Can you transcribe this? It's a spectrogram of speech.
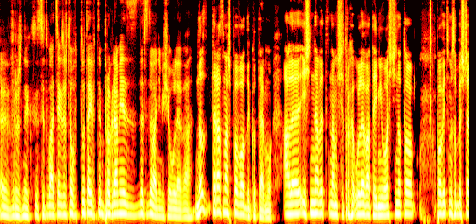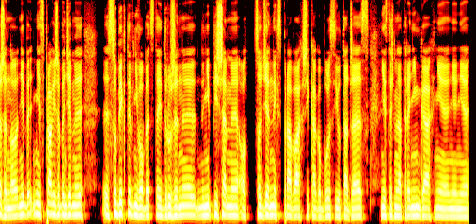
e, w różnych sytuacjach, zresztą tutaj w tym programie zdecydowanie mi się ulewa. No teraz masz powody ku temu, ale jeśli nawet nam się trochę ulewa tej miłości, no to powiedzmy sobie szczerze, no nie, nie sprawi że będziemy e, subiektywni wobec tej drużyny. Nie piszemy o codziennych sprawach Chicago Bulls i Utah Jazz. Nie jesteśmy na treningach, nie, nie, nie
